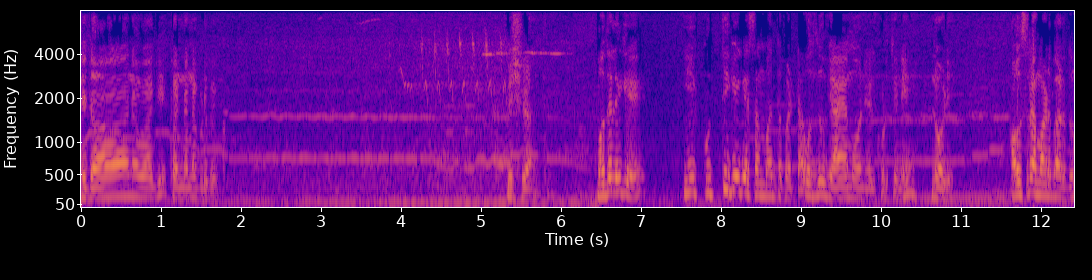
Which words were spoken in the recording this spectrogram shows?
ನಿಧಾನವಾಗಿ ಕಣ್ಣನ್ನು ಬಿಡಬೇಕು. ವಿಶ್ರಾಂತಿ. ಮೊದಲಿಗೆ ಈ ಕುತ್ತಿಗೆಗೆ ಸಂಬಂಧಪಟ್ಟ ಒಂದು ವ್ಯಾಯಾಮವನ್ನು ಹೇಳ್ಕೊಡ್ತೀನಿ. ನೋಡಿ, ಅವಸರ ಮಾಡಬಾರ್ದು.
